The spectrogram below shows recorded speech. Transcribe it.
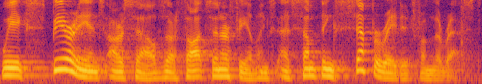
We experience ourselves, our thoughts and our feelings, as something separated from the rest,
